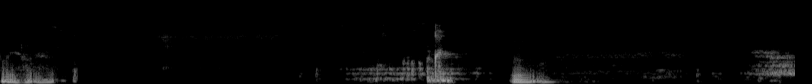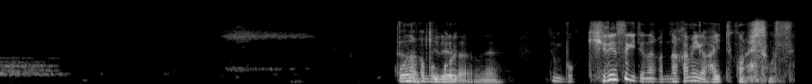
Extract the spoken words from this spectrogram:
はいはいはい。うん。こういうの綺麗だよね。でも僕、綺麗すぎてなんか中身が入ってこないと思って。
